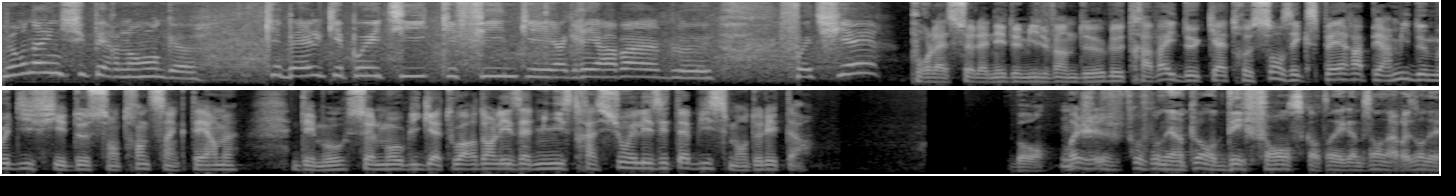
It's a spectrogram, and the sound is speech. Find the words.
Mais on a une super langue qui est belle, qui est poétique, qui est fine, qui est agréable. Il faut être fier. Pour la seule année 2022, le travail de 400 experts a permis de modifier 235 termes, des mots seulement obligatoires dans les administrations et les établissements de l'État. Bon, moi je, trouve qu'on est un peu en défense quand on est comme ça. On a l'impression de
